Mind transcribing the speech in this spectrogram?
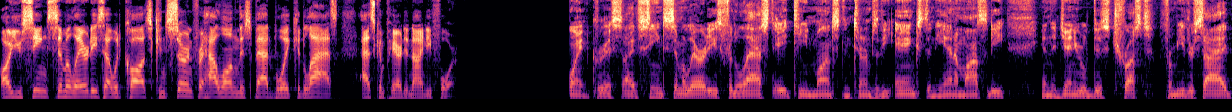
are you seeing similarities that would cause concern for how long this bad boy could last as compared to 94? point, Chris. I've seen similarities for the last 18 months in terms of the angst and the animosity and the general distrust from either side.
